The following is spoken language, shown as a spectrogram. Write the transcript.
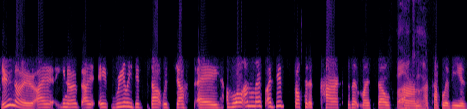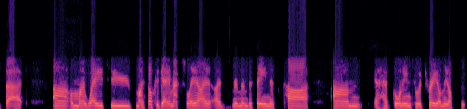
do know. I, you know, I, it really did start with just a well, unless I did stop at a car accident myself oh, okay. um, a couple of years back uh, on my way to my soccer game. Actually, I, I remember seeing this car um, had gone into a tree on the opposite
